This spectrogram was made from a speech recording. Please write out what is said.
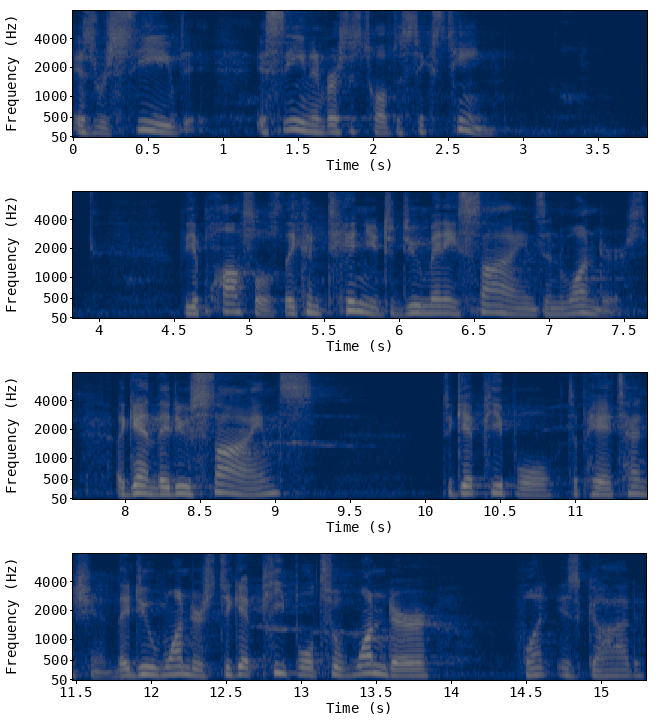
is received is seen in verses 12 to 16 the apostles, they continued to do many signs and wonders. Again, they do signs to get people to pay attention. They do wonders to get people to wonder what is God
